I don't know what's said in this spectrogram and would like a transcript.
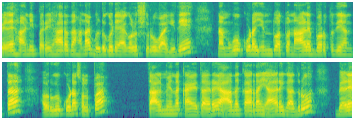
ಬೆಳೆ ಹಾನಿ ಪರಿಹಾರದ ಹಣ ಬಿಡುಗಡೆಯಾಗಲು ಶುರುವಾಗಿದೆ. ನಮಗೂ ಕೂಡ ಇಂದು ಅಥವಾ ನಾಳೆ ಬರುತ್ತದೆ ಅಂತ. ಅವ್ರಿಗೂ ಕೂಡ ಸ್ವಲ್ಪ ತಾಳ್ಮೆಯಿಂದ ಕಾಯ್ತಾರೆ. ಆದ ಕಾರಣ ಯಾರಿಗಾದರೂ ಬೆಳೆ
